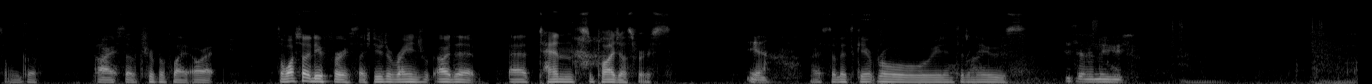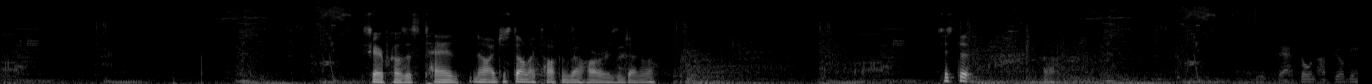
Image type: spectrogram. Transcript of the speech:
Something good. Alright, so triple play. Alright. So what should I do first? I should do the range or the uh, 10 supply jobs first. Yeah. Alright, so let's get right into the news. It's in the news. Scared because it's 10. No, I just don't like talking about horrors in general. It's just the. That don't up your game,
